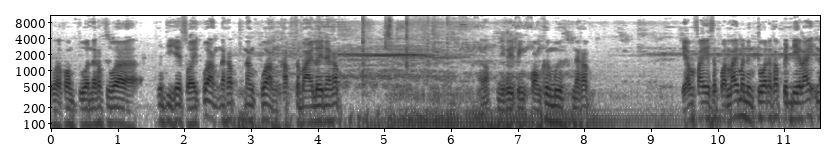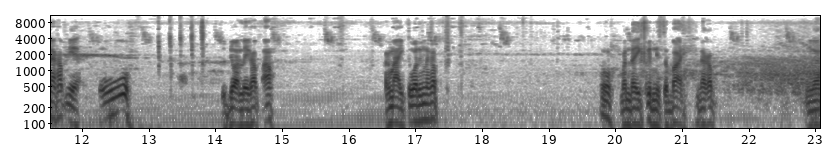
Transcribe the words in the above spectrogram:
ถือว่าคล่องตัวนะครับถือว่าพื้นที่ใช้สอยกว้างนะครับ นั่งกว้างขับสบายเลยนะครับเอานี่ก็จะเป็นกล่องเครื่องมือนะครับแถมไฟสปอตไลท์มาหนึ่งตัวนะครับ เป็นเดย์ไลท์นะครับ เนี่ยโอ้สุดยอดเลยครับ เอาข้างหน้าอีกตัวหนึงนะครับโอ้บันไดขึ้นนี่สบายนะครับนี่นะ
